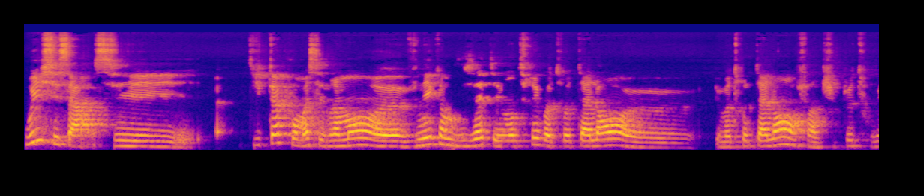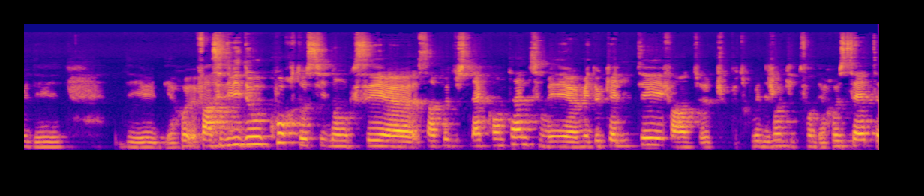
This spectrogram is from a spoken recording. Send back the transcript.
oui c'est ça c'est TikTok pour moi c'est vraiment euh, venez comme vous êtes et montrez votre talent euh, votre talent. Enfin, tu peux trouver des, des, des enfin c'est des vidéos courtes aussi donc c'est un peu du snack content mais mais de qualité enfin tu, peux trouver des gens qui te font des recettes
